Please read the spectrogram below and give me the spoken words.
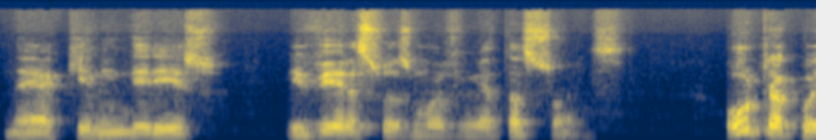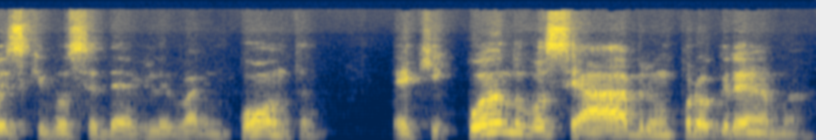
né, aquele endereço e ver as suas movimentações. Outra coisa que você deve levar em conta é que quando você abre um programa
